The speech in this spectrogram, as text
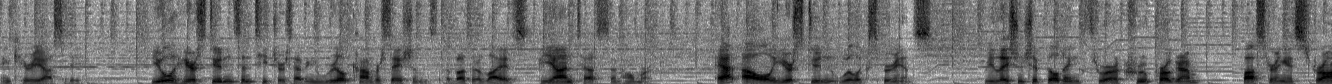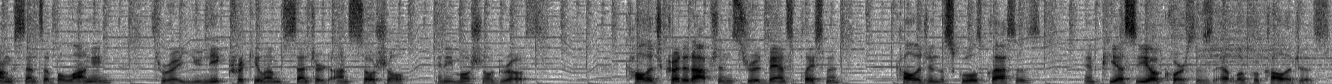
and curiosity. You will hear students and teachers having real conversations about their lives beyond tests and homework. At OWL, your student will experience relationship building through our crew program, fostering a strong sense of belonging through a unique curriculum centered on social and emotional growth. College credit options through advanced placement, college in the schools classes, and PSEO courses at local colleges.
